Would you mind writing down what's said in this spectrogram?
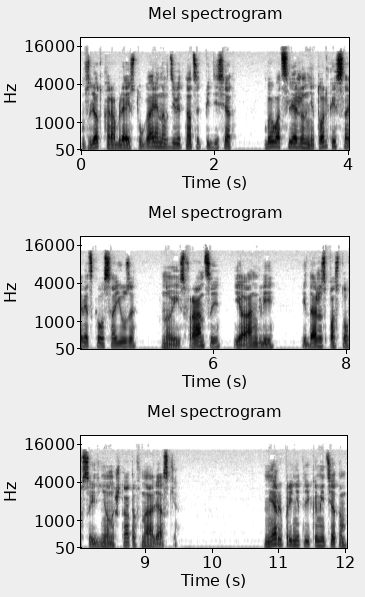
взлет корабля из Тугарина в 1950 был отслежен не только из Советского Союза, но и из Франции, и Англии, и даже с постов Соединенных Штатов на Аляске. Меры, принятые комитетом,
